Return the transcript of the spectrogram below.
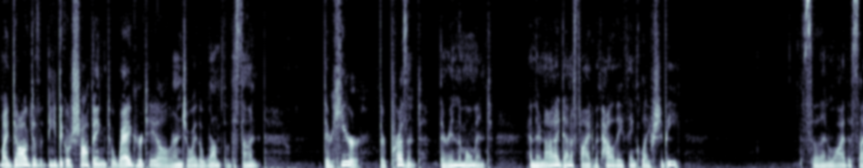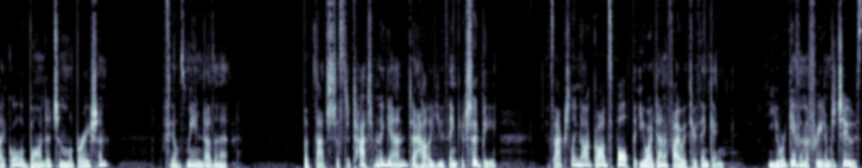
My dog doesn't need to go shopping to wag her tail or enjoy the warmth of the sun. They're here, they're present, they're in the moment, and they're not identified with how they think life should be. So then, why the cycle of bondage and liberation? Feels mean, doesn't it? But that's just attachment again to how you think it should be. It's actually not God's fault that you identify with your thinking. You were given the freedom to choose.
